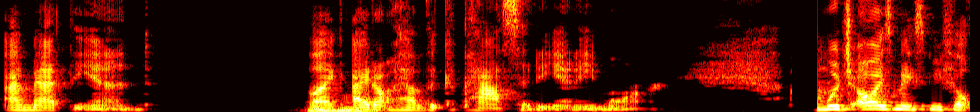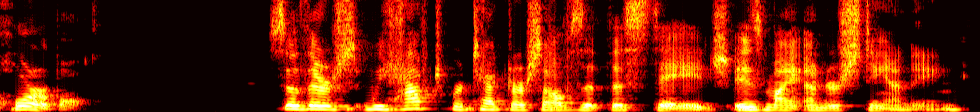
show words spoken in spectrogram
I'm at the end. Like Mhm. I don't have the capacity anymore, which always makes me feel horrible. So there's, we have to protect ourselves at this stage is my understanding.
